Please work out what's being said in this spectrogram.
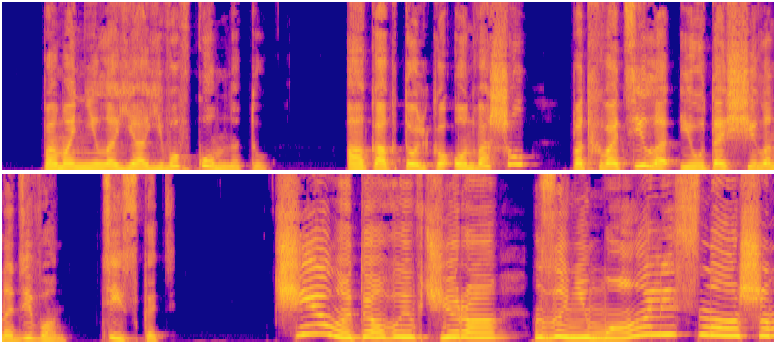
– поманила я его в комнату. А как только он вошел, подхватила и утащила на диван, тискать. «Чем это вы вчера занимались с нашим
